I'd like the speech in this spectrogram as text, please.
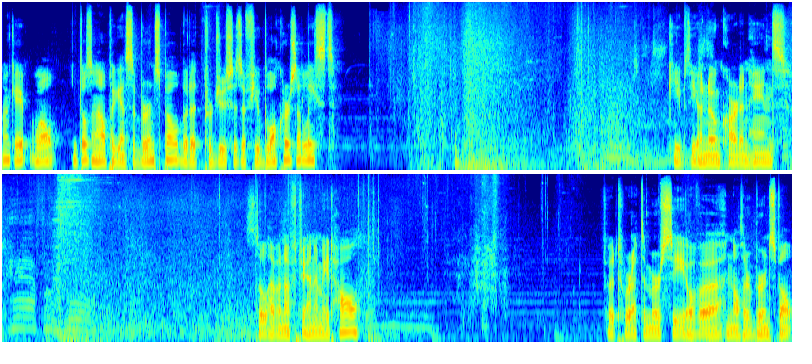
Okay, well, it doesn't help against the burn spell, but it produces a few blockers at least. Keep the unknown card in hand. Still have enough to animate Hall. But we're at the mercy of uh, another burn spell.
